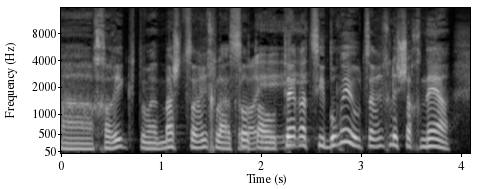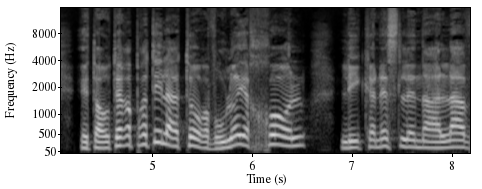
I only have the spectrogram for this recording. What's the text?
החריג, זאת אומרת, מה שצריך לעשות העותר היא- הציבורי, הוא צריך לשכנע את העותר הפרטי לעתור, אבל הוא לא יכול להיכנס לנעליו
